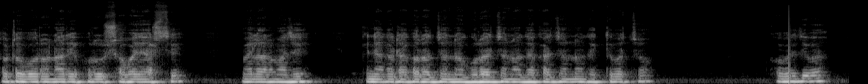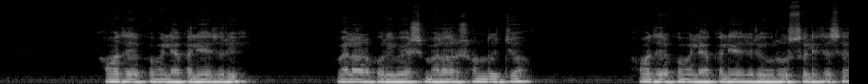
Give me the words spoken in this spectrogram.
ছোট, বড়, নারী, পুরুষ সবাই আসছে মেলার মাঝে। কেনাকাটা করার জন্য, ঘোরার জন্য, দেখার জন্য দেখতে পাচ্ছ। খবর দিবা? আমাদের কুমিল্লা কালিয়াজুরি মেলার পরিবেশ, মেলার সৌন্দর্য। আমাদের কুমিল্লা কালিয়াজুরি উরুস চলিতেছে।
